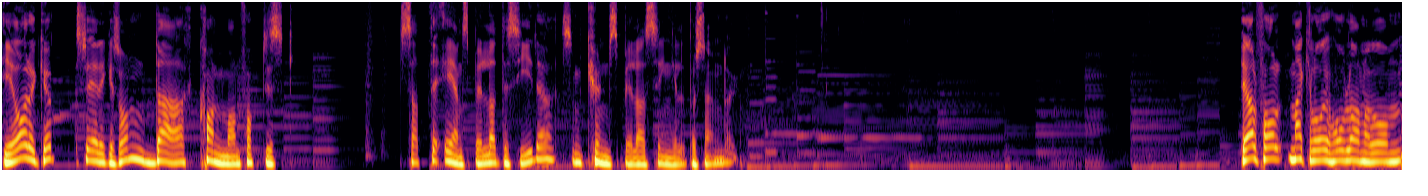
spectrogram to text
I Radiocup så er det ikke sånn. Der kan man faktisk sette én spiller til side som kun spiller singel på søndag. Iallfall McIlroy, Hovland og Rom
